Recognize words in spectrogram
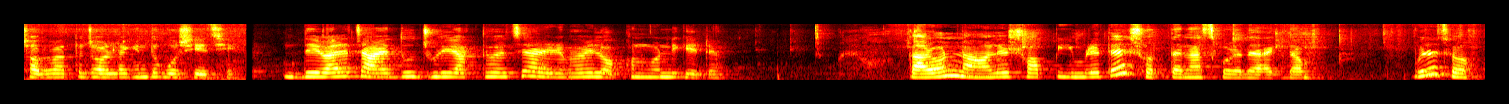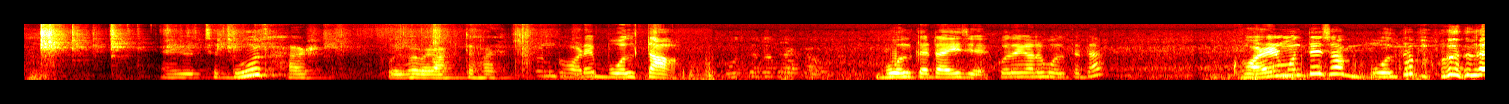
সবে মাত্র জলটা কিন্তু বসিয়েছি। দেওয়ালে চায়ের দুধ ঝুলিয়ে রাখতে হয়েছে আর এভাবে লক্ষণগণ্ডি কেটে। কারণ না হলে সব পিঁমড়েতে সত্যানাশ করে দেয় একদম। বুঝেছ? এই হচ্ছে দুধ আর ওইভাবে রাখতে হয়। এখন ঘরে বলতা। বলতেটা এই যে কোথায় গেল বলতেটা? ঘরের মধ্যে সব বলতে বলতে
